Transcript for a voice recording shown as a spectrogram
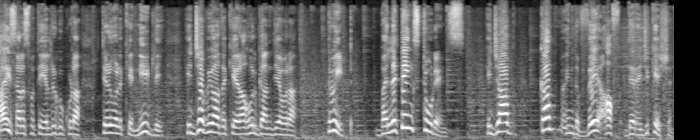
ತಾಯಿ ಸರಸ್ವತಿ ಎಲ್ರಿಗೂ ಕೂಡ ತಿಳುವಳಿಕೆ ನೀಡಲಿ. ಹಿಜಾಬ್ ವಿವಾದಕ್ಕೆ ರಾಹುಲ್ ಗಾಂಧಿ ಅವರ tweet by letting students hijab come in the way of their education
